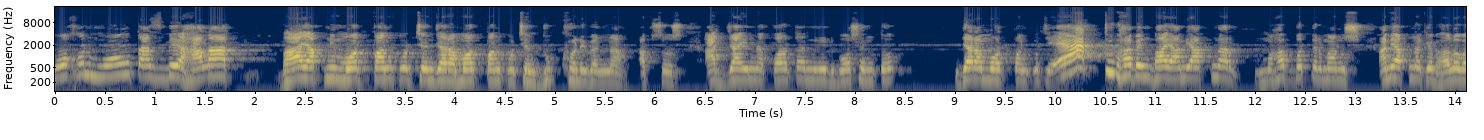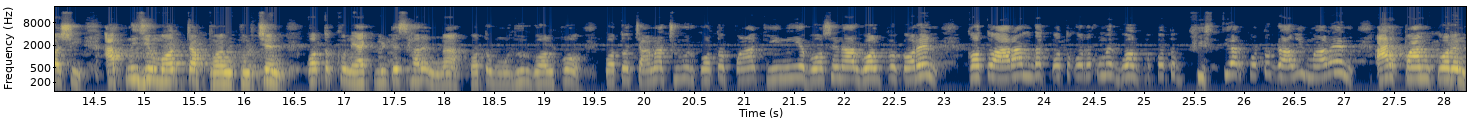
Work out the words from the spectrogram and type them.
কখন মত আসবে, হালাত ভাই, আপনি মদ পান করছেন, যারা মদ পান করছেন, দুঃখ নেবেন না, আফসোস। আর যাই না কটা মিনিট বসেন তো? যারা মদ পান করছে, একটু ভাবেন ভাই, আমি আপনার মহাব্বতের মানুষ, আমি আপনাকে ভালোবাসি। আপনি যে মদটা পান করছেন, কতক্ষণ এক মিনিটে ছাড়েন না, কত মধুর গল্প, কত চানাচুর, কত পা কি নিয়ে বসেন আর গল্প করেন, কত আরামদায়ক, কত রকমের গল্প, কত খিস্তি আর কত গালি মারেন আর পান করেন।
